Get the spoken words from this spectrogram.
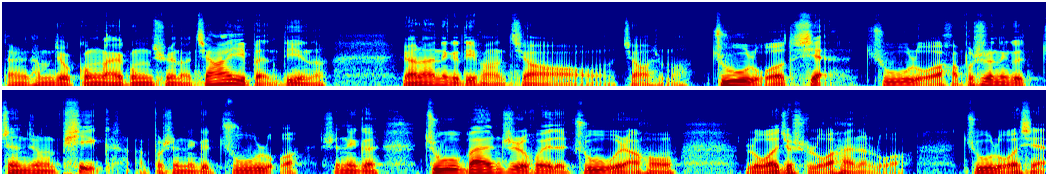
但是他们就攻来攻去呢。嘉义本地呢，原来那个地方叫叫什么？侏罗县。朱罗哈不是那个真正 pig 啊不是那个朱罗，是那个诸般智慧的诸，然后罗就是罗汉的罗，朱罗县。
